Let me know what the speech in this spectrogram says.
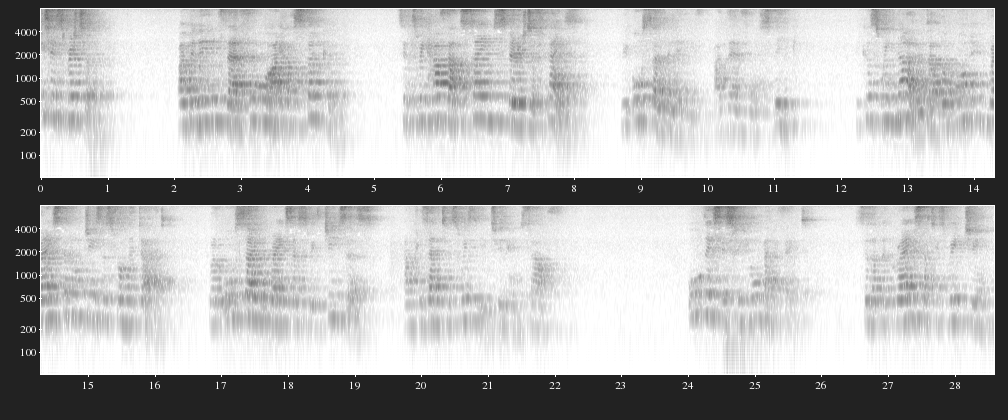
It is written, I believe, therefore I have spoken. Since we have that same spirit of faith, we also believe and therefore speak. Because we know that the one who raised the Lord Jesus from the dead will also raise us with Jesus and present us with you to himself. All this is for your benefit, so that the grace that is reaching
